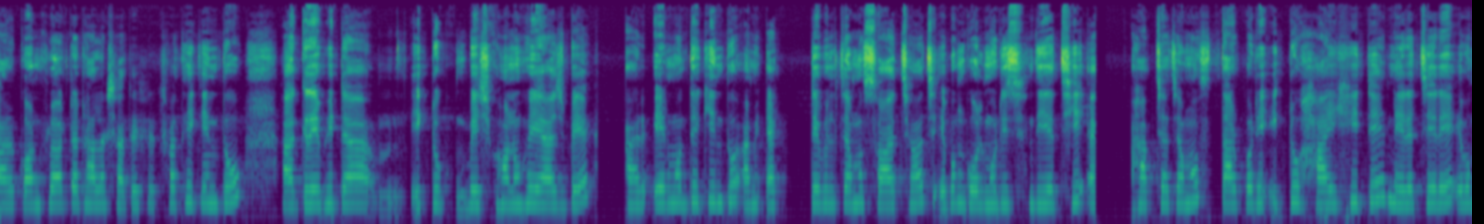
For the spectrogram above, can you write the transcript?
আর কর্নফ্লাওয়ারটা ঢালার সাথে সাথেই কিন্তু গ্রেভিটা একটু বেশ ঘন হয়ে আসবে। আর এর মধ্যে কিন্তু আমি এক টেবিল চামচ সয়া সস এবং গোলমরিচ দিয়েছি। হাফ চা চামচ, তারপরে একটু হাই হিটে নেড়ে চেড়ে এবং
